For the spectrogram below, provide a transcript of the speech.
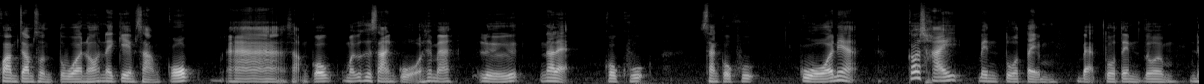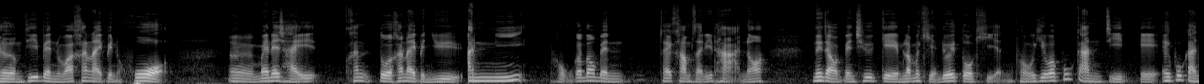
ความจำส่วนตัวเนาะในเกมสามก๊ก อ่าสามก๊กมันก็คือซานกัวใช่ไหมหรือนั่นแหละโกคุซานโกคุกัวเนี่ยก็ใช้เป็นตัวเต็มแบบตัวเต็มเดิมเดิมที่เป็นว่าข้างในเป็นหัวเออไม่ได้ใช้ตัวข้างในเป็นยือันนี้ผมก็ต้องเป็นใช้คำสันนิษฐานเนาะเนื่องจากมันเป็นชื่อเกมแล้วมาเขียนด้วยตัวเขียน ผมก็คิดว่าพู่กันจีนเอ้ยพู่กัน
